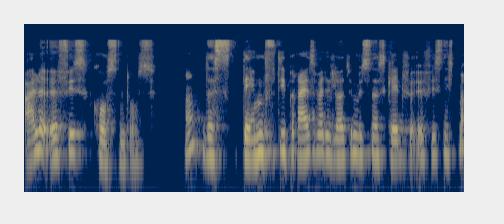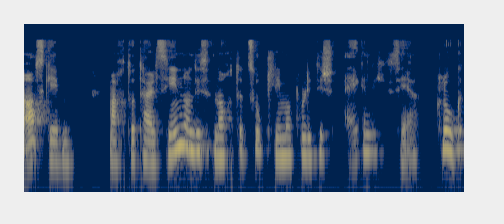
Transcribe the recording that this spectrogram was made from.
alle Öffis kostenlos. Ne? Das dämpft die Preise, weil die Leute müssen das Geld für Öffis nicht mehr ausgeben macht total Sinn und ist noch dazu klimapolitisch eigentlich sehr klug,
